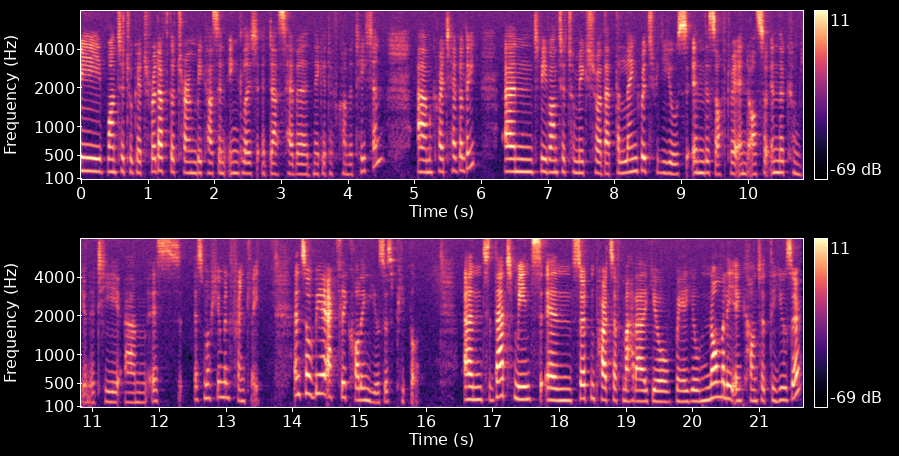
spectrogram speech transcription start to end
we wanted to get rid of the term because in English it does have a negative connotation um, quite heavily and we wanted to make sure that the language we use in the software and also in the community um, is, is more human friendly. And so we are actually calling users people. And that means in certain parts of Mahara where you normally encountered the user,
